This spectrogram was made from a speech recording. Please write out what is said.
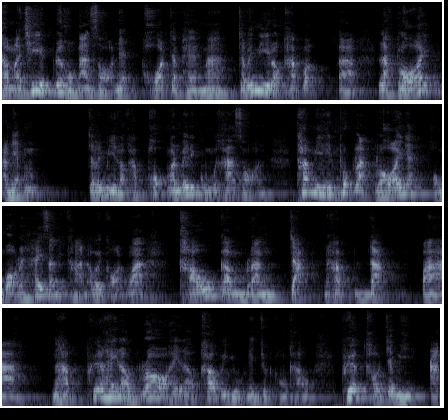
ทำอาชีพเรื่องของการสอนเนี่ยคอร์สจะแพงมาก จะไม่มีหรอกครับว่าหลักร้อย อันนี้จะไม่มีหรอกครับ เพราะมันไม่ได้คุ้มค่าสอน ถ้ามีพวกหลักร้อยเนี่ยผมบอกเลยให้สันนิษฐานเอาไว้ก่อนว่า เขากำลังจับนะครับดัก ปลานะครับเพื่อให้เราร่อให้เราเข้าไปอยู่ในจุดของเขา เพื่อเขาจะมีอะ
